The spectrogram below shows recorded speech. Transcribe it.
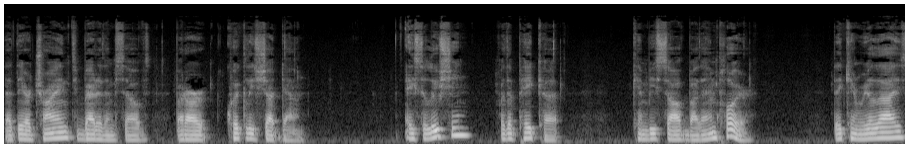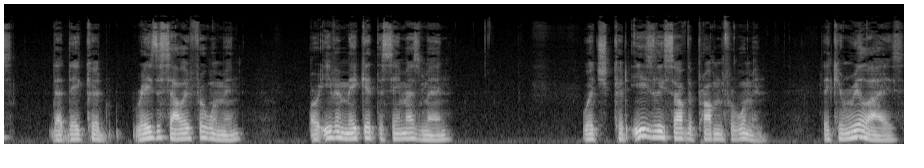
that they are trying to better themselves but are quickly shut down. A solution for the pay cut can be solved by the employer. They can realize that they could raise the salary for women or even make it the same as men, which could easily solve the problem for women. They can realize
